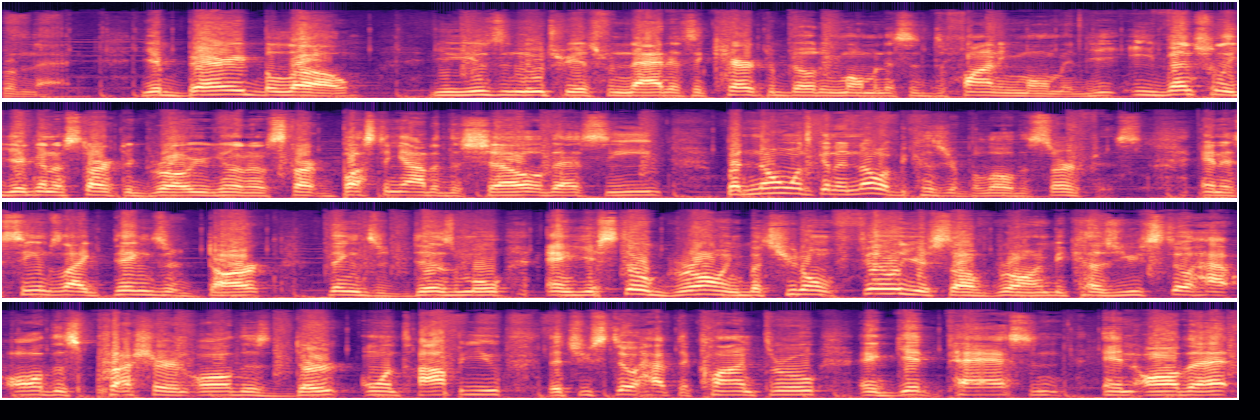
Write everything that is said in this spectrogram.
from that. You're buried below you use the nutrients from that. It's a character building moment. It's a defining moment. You, eventually, you're going to start to grow. You're going to start busting out of the shell of that seed, but no one's going to know it because you're below the surface. And it seems like things are dark, things are dismal, and you're still growing, but you don't feel yourself growing because you still have all this pressure and all this dirt on top of you that you still have to climb through and get past and, and all that.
